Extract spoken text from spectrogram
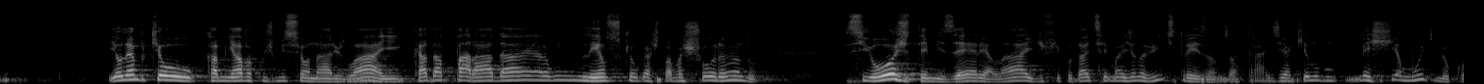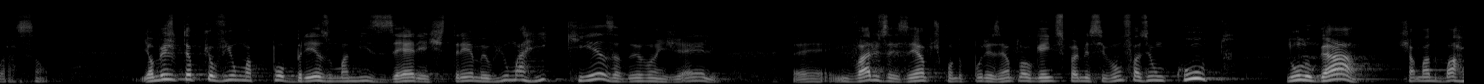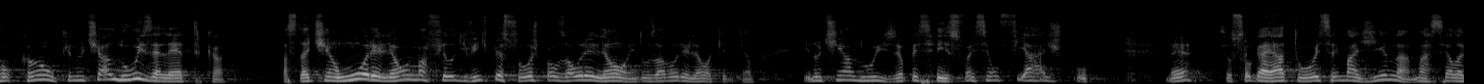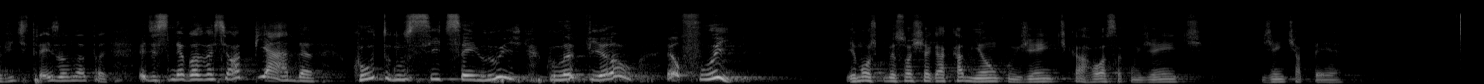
E eu lembro que eu caminhava com os missionários lá e cada parada era um lenço que eu gastava chorando. Se hoje tem miséria lá e dificuldade, você imagina 23 anos atrás. E aquilo mexia muito meu coração. E ao mesmo tempo que eu vi uma pobreza, uma miséria extrema, eu vi uma riqueza do Evangelho. É, em vários exemplos, quando, por exemplo, alguém disse para mim assim: vamos fazer um culto num lugar chamado Barrocão, que não tinha luz elétrica. A cidade tinha um orelhão e uma fila de 20 pessoas para usar orelhão, ainda usava orelhão naquele tempo. E não tinha luz. Eu pensei, isso vai ser um fiasco. Né? Se eu sou gaiato hoje, você imagina, Marcela, 23 anos atrás. Eu disse: esse negócio vai ser uma piada. Culto num sítio sem luz, com lampião. Eu fui. Irmãos, começou a chegar caminhão com gente, carroça com gente, gente a pé.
